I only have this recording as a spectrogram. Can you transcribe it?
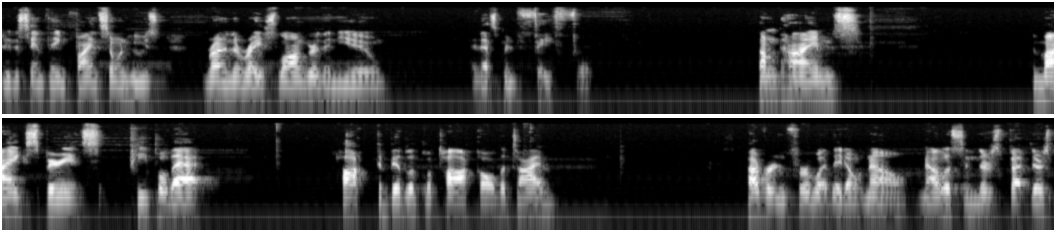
do the same thing. Find someone who's running the race longer than you and that's been faithful. Sometimes in my experience, people that talk the biblical talk all the time, covering for what they don't know. Now, listen, there's there's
